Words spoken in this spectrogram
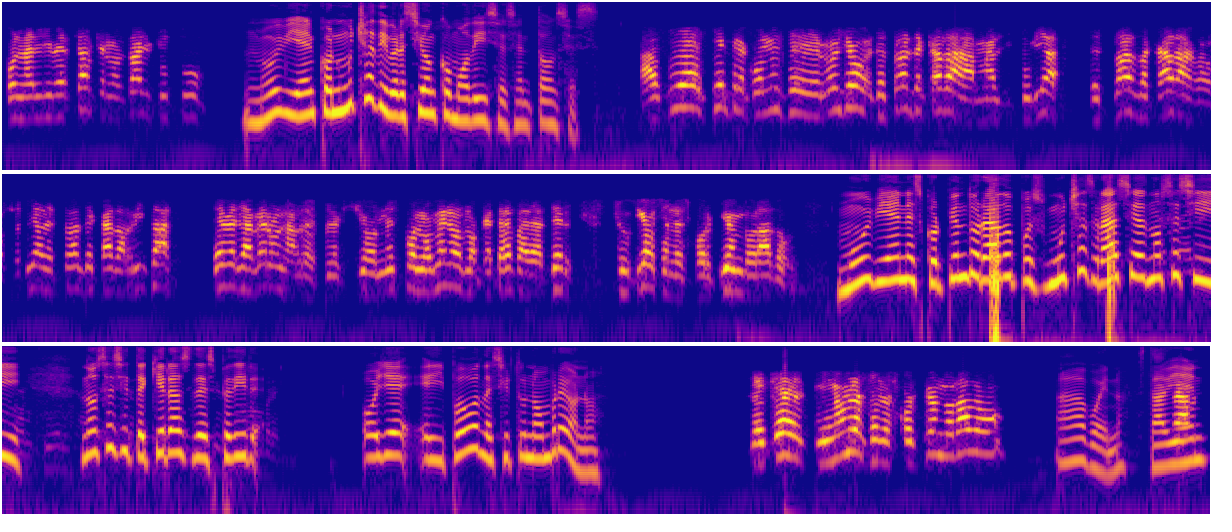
con la libertad que nos da el YouTube. Muy bien, con mucha diversión, como dices, entonces. Así es, siempre con ese rollo, detrás de cada maldituría, detrás de cada grosería, detrás de cada risa, debe de haber una reflexión. Es por lo menos lo que trata de hacer su Dios, el escorpión dorado. Muy bien, Escorpión Dorado, pues muchas gracias. No sé si no sé si te quieras despedir. Oye, ¿y puedo decir tu nombre o no? ¿De qué? Mi nombre es el escorpión dorado. Ah, bueno, está bien.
